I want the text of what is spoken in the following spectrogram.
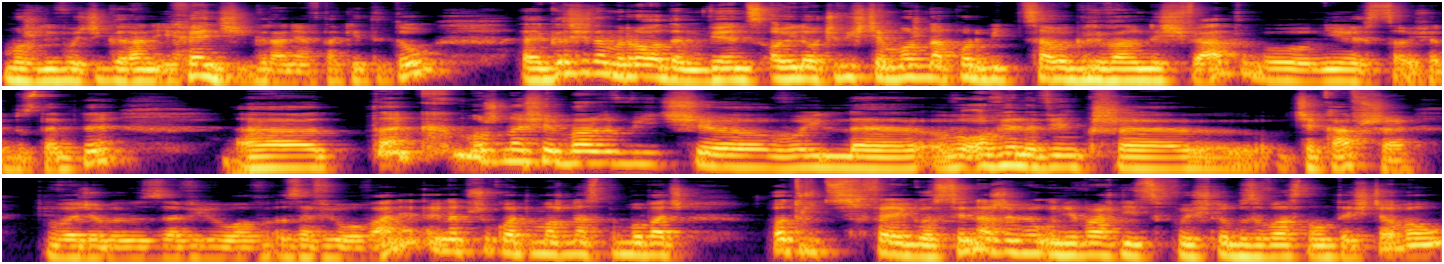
możliwość grania i chęci grania w taki tytuł. E, gra się tam rodem, więc o ile oczywiście można podbić cały grywalny świat, bo nie jest cały świat dostępny, e, tak można się bawić o ile o wiele większe, ciekawsze powiedziałbym, zawiło, zawiłowanie. Tak na przykład można spróbować otruć swojego syna, żeby unieważnić swój ślub z własną teściową,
